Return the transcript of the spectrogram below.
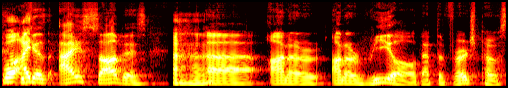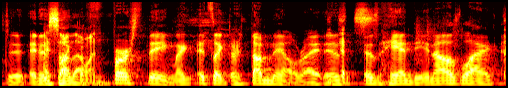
Well, I- because I, saw this Uh-huh. uh, on a on a reel that The Verge posted, and it's saw like that the one. first thing, like it's like their thumbnail, right? Is Yes. is handy, and I was like,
